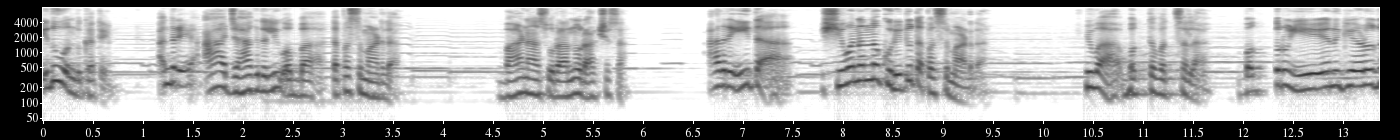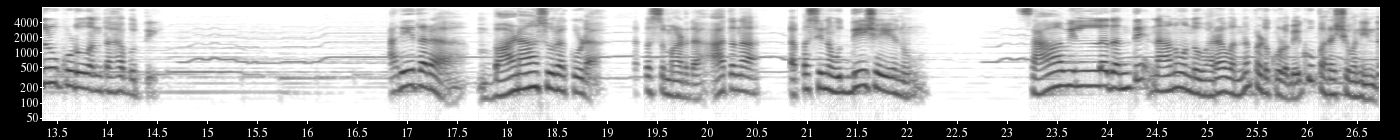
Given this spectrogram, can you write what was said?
ಇದು ಒಂದು ಕತೆ. ಅಂದರೆ ಆ ಜಾಗದಲ್ಲಿ ಒಬ್ಬ ತಪಸ್ಸು ಮಾಡಿದ, ಬಾಣಾಸುರ ಅನ್ನೋ ರಾಕ್ಷಸ. ಆದರೆ ಈತ ಶಿವನನ್ನು ಕುರಿತು ತಪಸ್ಸು ಮಾಡ್ದ. ಶಿವ ಭಕ್ತವತ್ಸಲ, ಭಕ್ತರು ಏನು ಕೇಳಿದ್ರೂ ಕೊಡುವಂತಹ ಬುದ್ಧಿ. ಅದೇ ಥರ ಬಾಣಾಸುರ ಕೂಡ ತಪಸ್ಸು ಮಾಡ್ದ. ಆತನ ತಪಸ್ಸಿನ ಉದ್ದೇಶ ಏನು? ಸಾವಿಲ್ಲದಂತೆ ನಾನು ಒಂದು ವರವನ್ನು ಪಡ್ಕೊಳ್ಬೇಕು ಪರಶಿವನಿಂದ.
